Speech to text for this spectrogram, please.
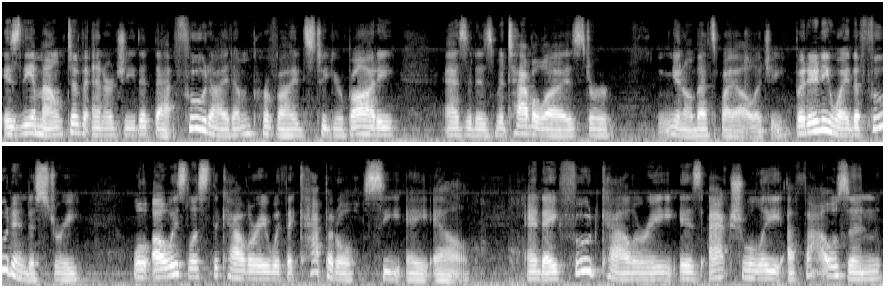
is the amount of energy that that food item provides to your body as it is metabolized or you know that's biology. But anyway the food industry will always list the calorie with a capital cal and a food calorie is actually a thousand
